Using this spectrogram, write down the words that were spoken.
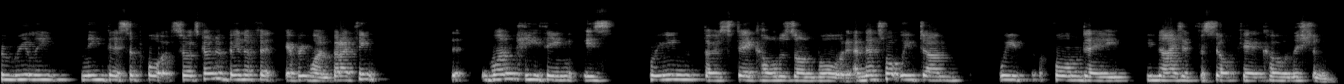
who really need their support. So it's going to benefit everyone. But I think one key thing is bringing those stakeholders on board, and that's what we've done we've formed a United for Self Care coalition.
